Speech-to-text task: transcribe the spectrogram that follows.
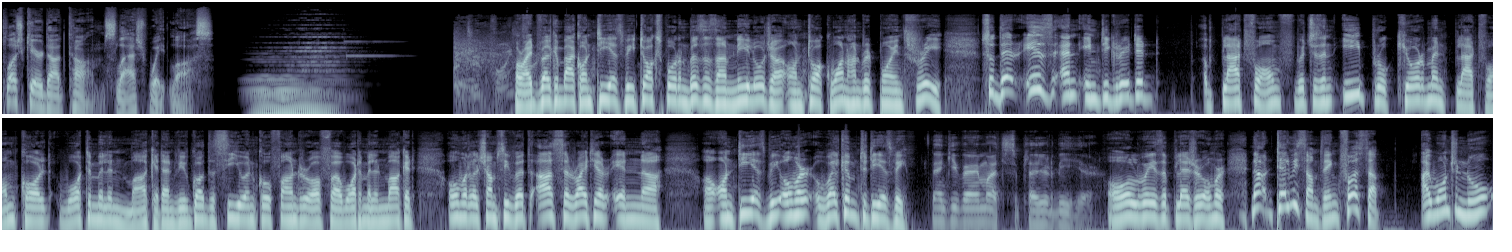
plushcare.com slash weight loss. All right, welcome back on TSB Talk Sport and Business. I'm Neil Oja on Talk 100.3. So there is an integrated uh, platform which is an e-procurement platform called Watermelon Market, and we've got the CEO and co-founder of uh, Watermelon Market, Omar Al Shamsi, with us uh, right here in uh, uh, on TSB. Omar, welcome to TSB. Thank you very much. It's a pleasure to be here. Always a pleasure, Omar. Now, tell me something. First up, I want to know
